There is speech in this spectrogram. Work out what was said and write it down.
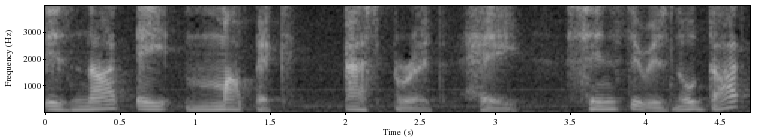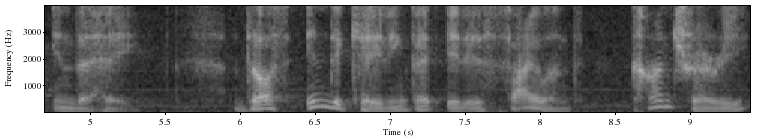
is not a mappik aspirate hay, since there is no dot in the hay, thus indicating that it is silent, contrary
